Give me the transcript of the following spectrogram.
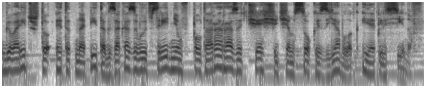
говорит, что этот напиток заказывают в среднем в полтора раза чаще, чем сок из яблок и апельсинов.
